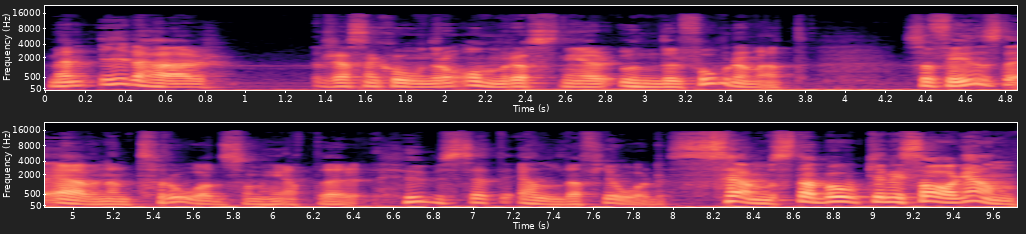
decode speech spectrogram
Men i det här recensioner och omröstningar under forumet så finns det även en tråd som heter Huset i Eldafjord. Sämsta boken i sagan.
